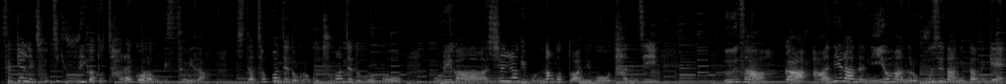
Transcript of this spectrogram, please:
스케일링 솔직히 우리가 더 잘할 거라고 믿습니다. 진짜 첫 번째도 그렇고 두 번째도 그렇고 우리가 실력이 못난 것도 아니고 단지 의사가 아니라는 이유만으로 무시당했다는 게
